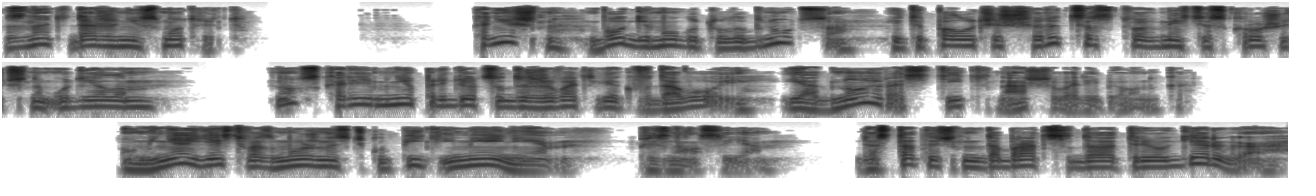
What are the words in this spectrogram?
знать даже не смотрит. Конечно, боги могут улыбнуться, и ты получишь рыцарство вместе с крошечным уделом, но скорее мне придется доживать век вдовой и одной растить нашего ребенка. «У меня есть возможность купить имение», — признался я. «Достаточно добраться до Триогерга,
